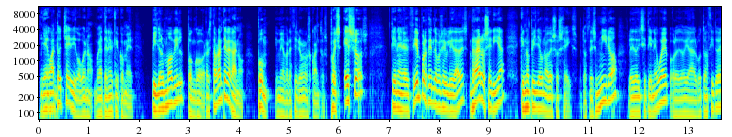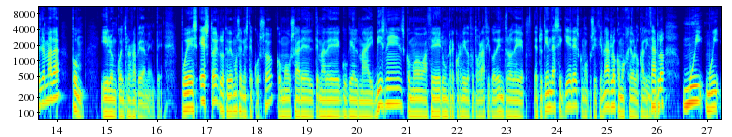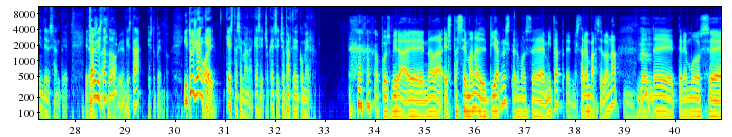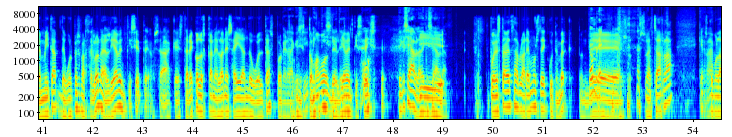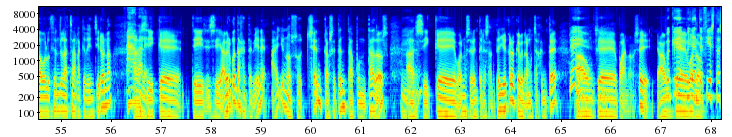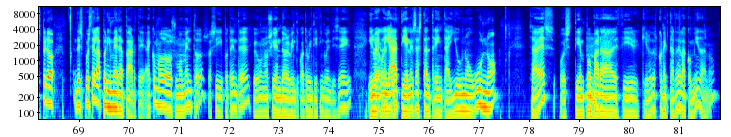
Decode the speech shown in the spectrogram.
Llego a Tocha y digo, bueno, voy a tener que comer. Pillo el móvil, pongo restaurante vegano, pum, y me aparecieron unos cuantos. Pues esos tienen el 100% de posibilidades. Raro sería que no pille uno de esos seis. Entonces miro, le doy si tiene web o le doy al botoncito de llamada, pum, y lo encuentro rápidamente. Pues esto es lo que vemos en este curso, cómo usar el tema de Google My Business, cómo hacer un recorrido fotográfico dentro de, de tu tienda si quieres, cómo posicionarlo, cómo geolocalizarlo. Muy, muy interesante. Echale un vistazo, que está estupendo. ¿Y tú, Joan, qué? ¿Qué esta semana? ¿Qué has hecho? ¿Qué has hecho aparte de comer? Pues mira, eh, nada, esta semana, el viernes, tenemos eh, Meetup, en, estará en Barcelona, donde tenemos eh, Meetup de WordPress Barcelona el día 27. O sea, que estaré con los canelones ahí dando vueltas por, ¿Verdad por mi sí? estómago 27. del día 26. ¿De qué se habla? ¿De qué se habla? Pues esta vez hablaremos de Gutenberg, donde es una charla, Qué es raro. como la evolución de la charla que di en Girona. Ah, vale. Así que, sí, sí, sí. A ver cuánta gente viene. Hay unos 80 o 70 apuntados. Ujú. Así que, bueno, será interesante. Yo creo que vendrá mucha gente. Sí, aunque, bueno, sí. Porque Aunque, pilla bueno, fiestas, pero después de la primera parte. Hay como dos momentos así potentes, que uno siendo el 24, 25, 26, y luego ya tienes hasta el 31, 1, ¿sabes? Pues tiempo Mm. para decir, quiero desconectar de la comida, ¿no?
